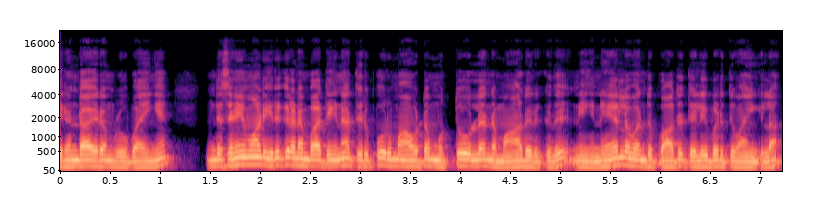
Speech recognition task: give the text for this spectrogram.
இரண்டாயிரம் ரூபாய்ங்க. இந்த சினை மாடு இருக்கிற இடம் பார்த்தீங்கன்னா திருப்பூர் மாவட்டம் முத்தூரில் இந்த மாடு இருக்குது. நீங்கள் நேரில் வந்து பார்த்து தெளிவுபடுத்தி வாங்கிக்கலாம்.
